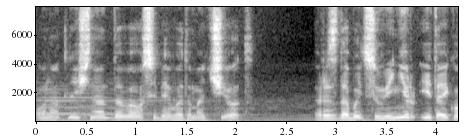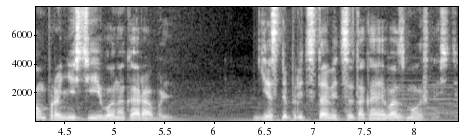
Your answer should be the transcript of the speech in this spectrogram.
Он отлично отдавал себе в этом отчет. Раздобыть сувенир и тайком пронести его на корабль. Если представится такая возможность.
